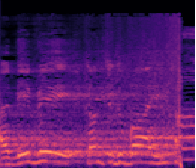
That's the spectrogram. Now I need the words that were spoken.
Hi, baby. come to Dubai.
